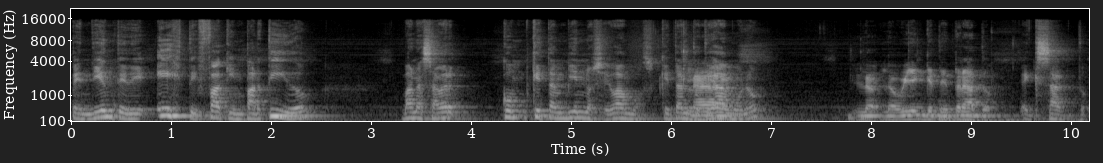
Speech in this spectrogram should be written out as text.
pendiente de este fucking partido, van a saber qué tan bien nos llevamos, qué tanto te amo, ¿no? Lo, lo bien que te trato. Exacto.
